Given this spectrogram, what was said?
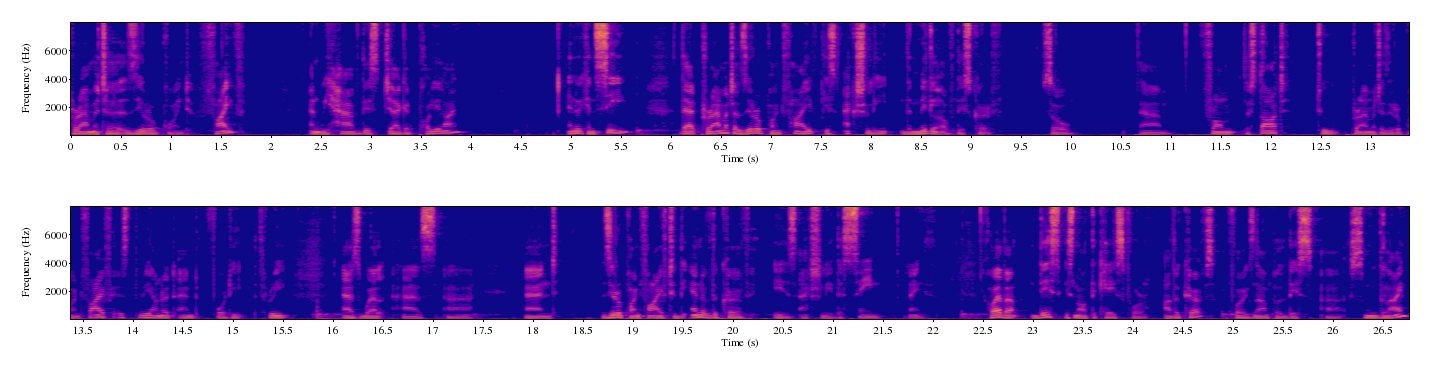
parameter 0.5 and we have this jagged polyline and we can see that parameter 0.5 is actually the middle of this curve. So um, from the start to parameter 0.5 is 343 as well as uh, and 0.5 to the end of the curve is actually the same length. However, this is not the case for other curves. For example, this uh, smooth line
